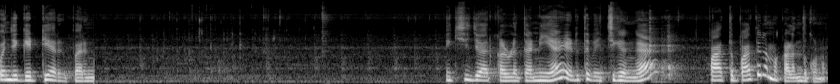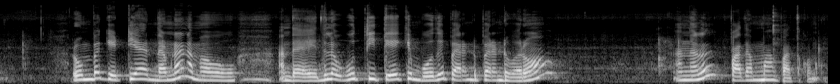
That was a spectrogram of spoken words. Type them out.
கொஞ்சம் கெட்டியாக இருக்குது பாருங்கள் மிக்சி ஜார் கழுவின தண்ணியை எடுத்து வச்சுக்கோங்க. பார்த்து பார்த்து நம்ம கலந்துக்கணும். ரொம்ப கெட்டியாக இருந்தோம்னா நம்ம அந்த இதில் ஊற்றி தேய்க்கும் போது பிறண்டு பிறண்டு வரும். அதனால் பதமாக பார்த்துக்கணும்.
